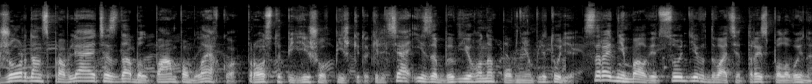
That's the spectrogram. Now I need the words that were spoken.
Джордан справляється з даблпампом легко, просто підійшов пішки до кільця і забив його на повній амплітуді. Середній бал від суддів 23,5.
